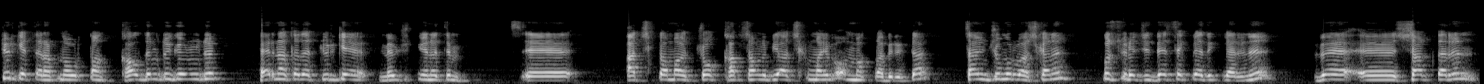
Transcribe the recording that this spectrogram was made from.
Türkiye tarafından ortadan kaldırıldığı görüldü. Her ne kadar Türkiye mevcut yönetim e, açıklama çok kapsamlı bir açıklama yapmamakla birlikte Sayın Cumhurbaşkanı bu süreci desteklediklerini ve e, şartların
